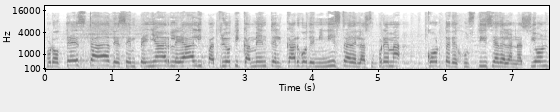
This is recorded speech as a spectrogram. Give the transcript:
Protesta desempeñar leal y patriótica patrióticamente el cargo de ministra de la Suprema Corte de Justicia de la Nación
